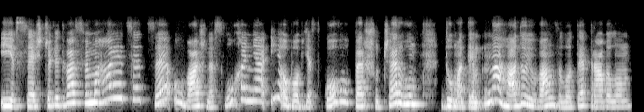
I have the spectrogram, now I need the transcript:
І все, що від вас вимагається, це уважне слухання і обов'язково в першу чергу думати. Нагадую вам золоте правило.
